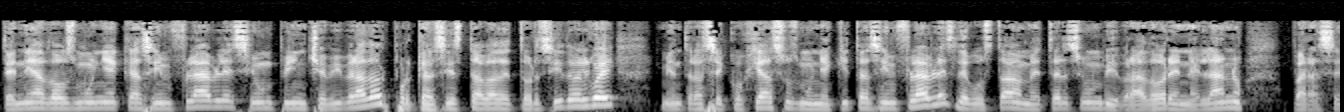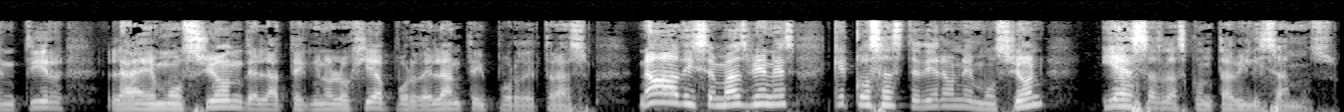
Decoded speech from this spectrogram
tenía dos muñecas inflables y un pinche vibrador, porque así estaba de torcido el güey. Mientras se cogía sus muñequitas inflables, le gustaba meterse un vibrador en el ano para sentir la emoción de la tecnología por delante y por detrás. No, dice, más bien es qué cosas te dieron emoción y esas las contabilizamos.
